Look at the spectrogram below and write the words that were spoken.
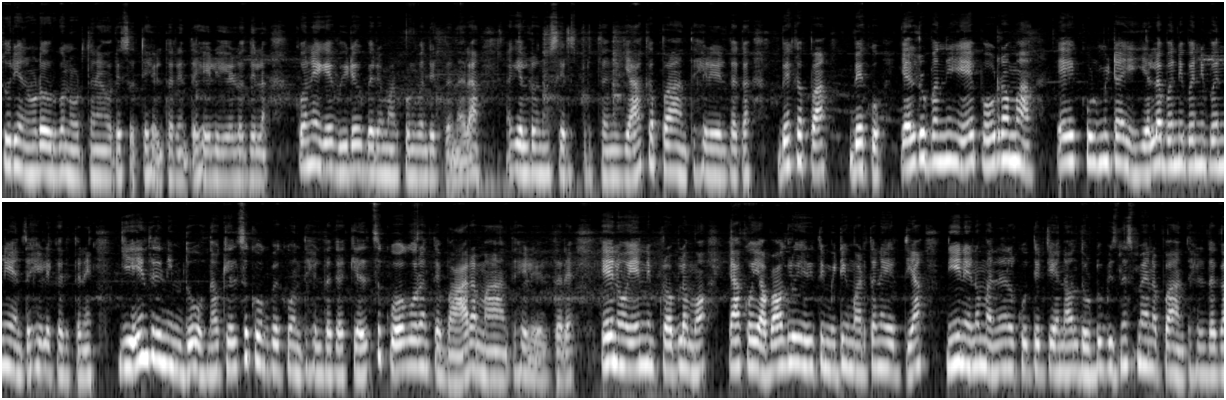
ಸೂರ್ಯ ನೋಡೋವ್ರಿಗೂ ನೋಡ್ತಾನೆ, ಅವರೇ ಸತ್ಯ ಹೇಳ್ತಾರೆ ಅಂತ ಹೇಳಿ ಹೇಳೋದಿಲ್ಲ. ಕೊನೆಗೆ ವೀಡಿಯೋ ಬೇರೆ ಮಾಡ್ಕೊಂಡು ಬಂದಿರ್ತಾನಲ್ಲ, ಆಗ ಎಲ್ಲರನ್ನೂ ಸೇರಿಸ್ಬಿಡ್ತಾನೆ. ಯಾಕಪ್ಪ ಅಂತ ಹೇಳಿ ಹೇಳಿದಾಗ, ಬೇಕಪ್ಪ, ಬೇಕು ಎಲ್ಲರೂ ಬನ್ನಿ, ಏ ಪೌಡ್ರಮ್ಮ, ಏ ಕುಳ್ಮಿಟಾಯಿ ಎಲ್ಲ ಬನ್ನಿ ಬನ್ನಿ ಬನ್ನಿ ಅಂತ ಹೇಳಿ ಕರಿತಾನೆ. ಏನ್ರಿ ನಿಮ್ಮದು ನಾವು ಕೆಲ್ಸಕ್ಕೆ ಹೋಗಬೇಕು ಅಂತ ಹೇಳಿದಾಗ ಕೆಲ್ಸಕ್ಕೆ ಹೋಗೋರಂತೆ ಬಾರಮ್ಮ ಅಂತ ಹೇಳಿ ಹೇಳ್ತಾರೆ. ಏನೋ, ಏನು ನಿಮ್ಮ ಪ್ರಾಬ್ಲಮ್ಮು ಯಾಕೋ, ಯಾವಾಗಲೂ ಈ ರೀತಿ ಮೀಟಿಂಗ್ ಮಾಡ್ತಾನೆ ಇರ್ತೀಯಾ? ನೀನೇನೋ ಮನೆಯಲ್ಲಿ ಕೂತಿರ್ತೀಯ? ನಾನು ದೊಡ್ಡ ಬಿಸ್ನೆಸ್ ಮ್ಯಾನಪ್ಪ ಅಂತ ಹೇಳಿದಾಗ,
